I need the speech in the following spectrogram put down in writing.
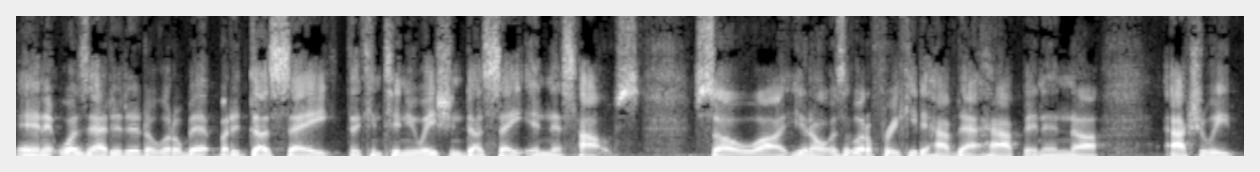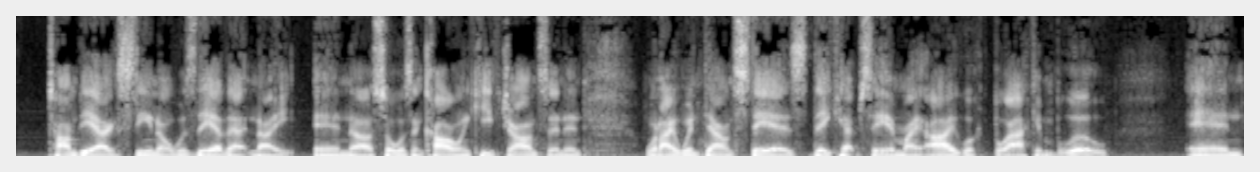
And it was edited a little bit, but it does say the continuation does say "in this house." So uh, you know, it was a little freaky to have that happen. And uh, actually, Tom D'Agostino was there that night, and uh, so wasn't and Keith Johnson. And when I went downstairs, they kept saying my eye looked black and blue and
